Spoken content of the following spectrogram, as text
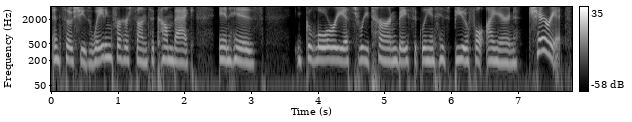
And so she's waiting for her son to come back in his glorious return, basically, in his beautiful iron chariot.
